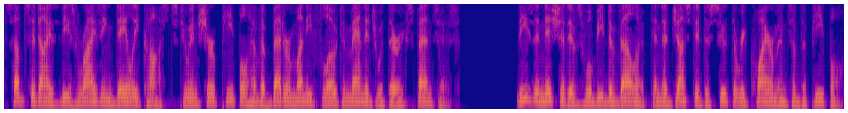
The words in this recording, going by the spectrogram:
subsidize these rising daily costs to ensure people have a better money flow to manage with their expenses. These initiatives will be developed and adjusted to suit the requirements of the people.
